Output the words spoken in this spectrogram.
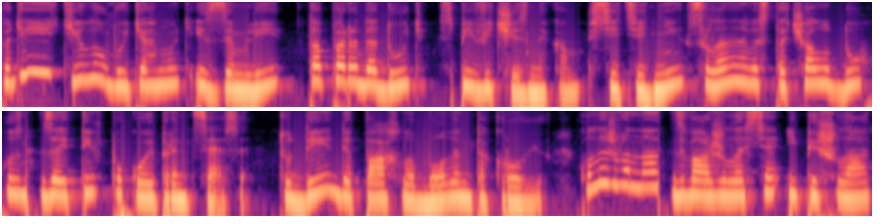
Тоді її тіло витягнуть із землі та передадуть співвітчизникам. Всі ці дні селена вистачало духу зайти в покой принцеси, туди, де пахло болем та кров'ю. Коли ж вона зважилася і пішла,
